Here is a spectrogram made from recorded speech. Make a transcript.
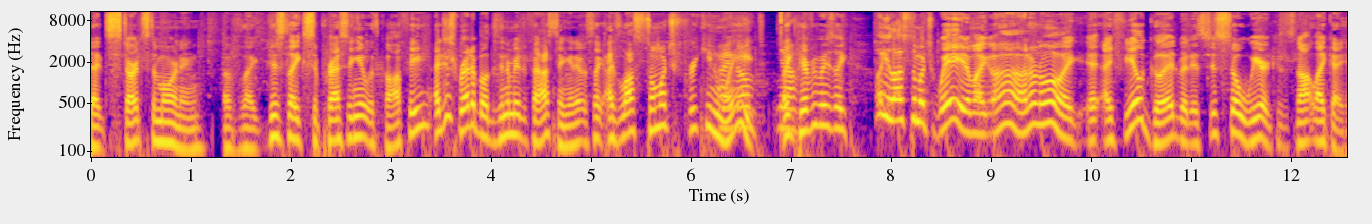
that starts the morning of like just like suppressing it with coffee. I just read about this intermittent fasting and it was like I've lost so much freaking I weight. know, Like everybody's like, "Oh, you lost so much weight." I'm like, "Oh, I don't know. Like I- I feel good, but it's just so weird because it's not like I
